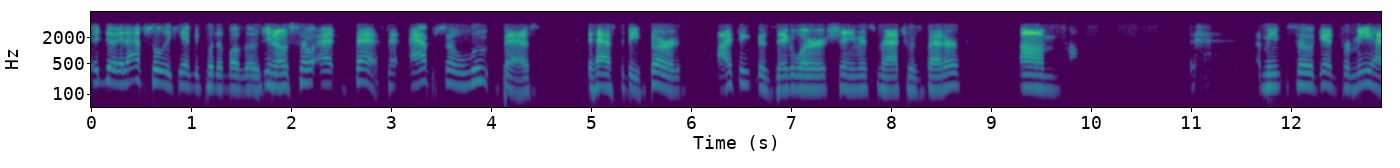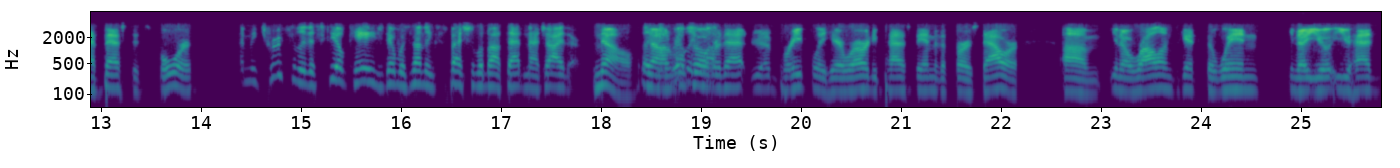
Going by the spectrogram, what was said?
It, it absolutely can't be put above those. You know, so at best, at absolute best, it has to be third. I think the Ziggler Sheamus match was better. Um, I mean, so again, for me, at best, it's fourth. I mean, truthfully, the steel cage, there was nothing special about that match either. No, Like, no, really we'll go over that uh, briefly here. We're already past the end of the first hour. Um, you know, Rollins gets the win. You know, you you had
